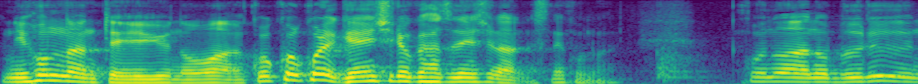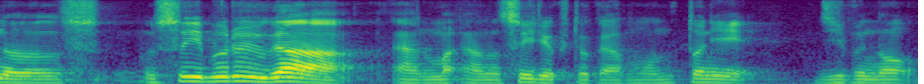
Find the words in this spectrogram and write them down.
日本なんていうのはこれこれ原子力発電所なんですねこの。このあのブルーの薄いブルーがあのあの水力とか本当に自分の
